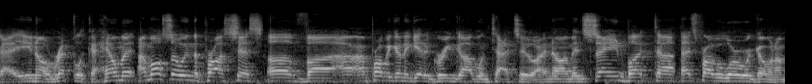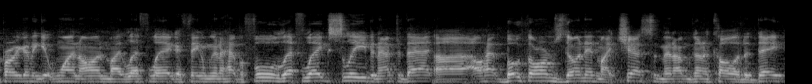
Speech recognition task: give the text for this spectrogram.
uh, you know, replica helmet. I'm also in the process of, uh, I'm probably going to get a Green Goblin tattoo. I know I'm insane, but uh, that's probably where we're going. I'm probably going to get one on my left leg. I think I'm going to have a full left leg sleeve, and after that, uh, I'll have both arms done in my chest, and then I'm going to call it a day.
